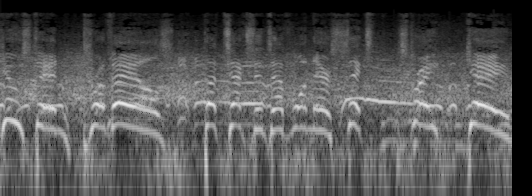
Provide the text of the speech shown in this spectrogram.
Houston prevails. The Texans have won their sixth straight game.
